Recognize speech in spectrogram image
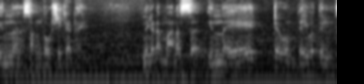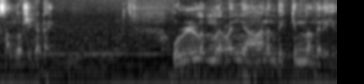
ഇന്ന് സന്തോഷിക്കട്ടെ. നിങ്ങളുടെ മനസ്സ് ഇന്ന് ഏറ്റവും ദൈവത്തിൽ സന്തോഷിക്കട്ടെ. ഉള്ളു നിറഞ്ഞ് ആനന്ദിക്കുന്ന നിലയിൽ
